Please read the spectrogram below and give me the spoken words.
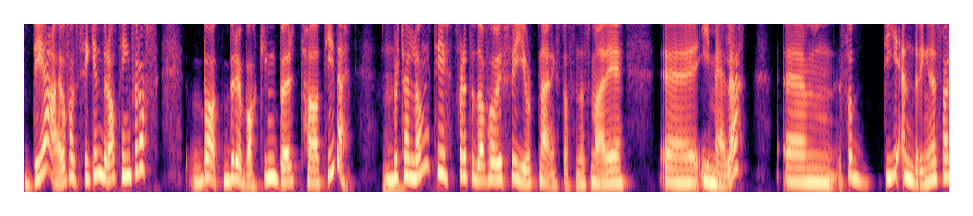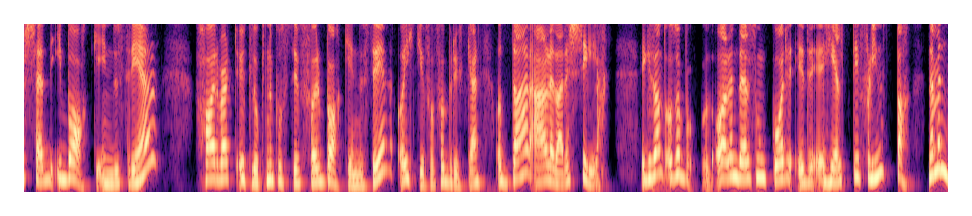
Det er jo faktisk ikke en bra ting for oss. Bak brødbaking bør ta tid, det. Det bør ta lang tid, for dette, da får vi frigjort næringsstoffene som er i, eh, i melet. Um, så de endringene som har skjedd i bakeindustrien, har vært utelukkende positive for bakeindustrien og ikke for forbrukeren. Og der er det der skillet. Ikke sant? Og så og er det en del som går helt i flint, da. Nei, men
